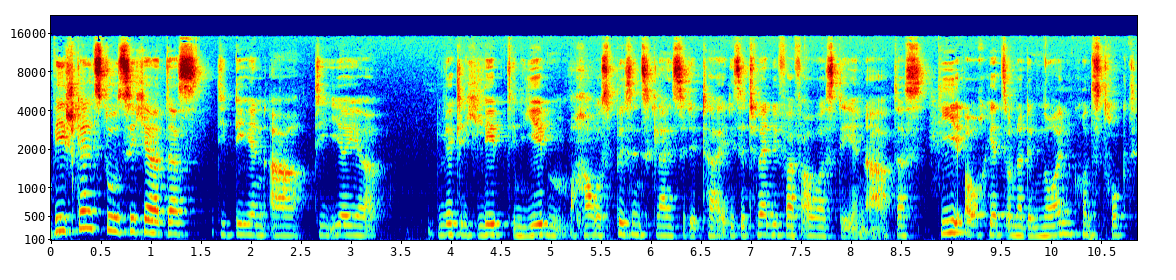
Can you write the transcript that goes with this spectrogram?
wie stellst du sicher, dass die DNA, die ihr ja wirklich lebt in jedem Haus bis ins kleinste Detail, diese 25 Hours DNA, dass die auch jetzt unter dem neuen Konstrukt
